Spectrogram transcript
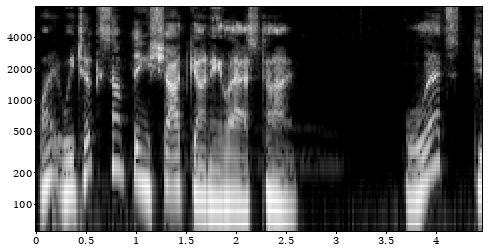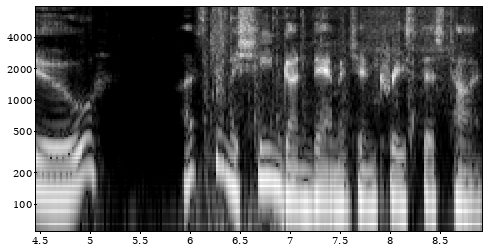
What? We took something shotgunny last time. Let's do. Let's do machine gun damage increase this time.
